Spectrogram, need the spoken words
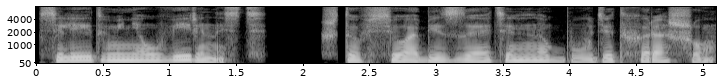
вселяет в меня уверенность, что все обязательно будет хорошо.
